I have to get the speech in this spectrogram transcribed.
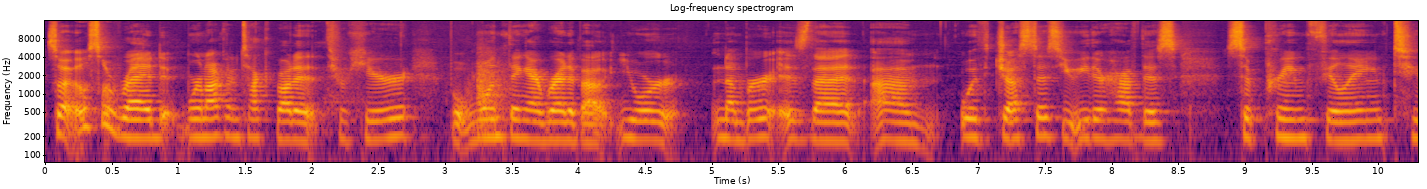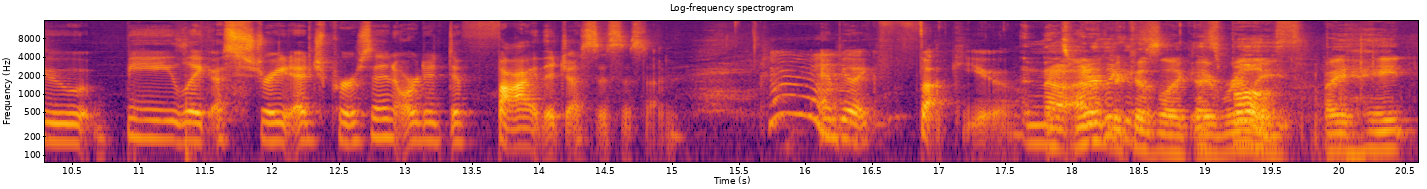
So I also read, we're not going to talk about it through here, but one thing I read about your number is that um, with justice, you either have this supreme feeling to be like a straight edge person or to defy the justice system Hmm, and be like fuck you No, it's I don't weird think because it's- like I really both. I hate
